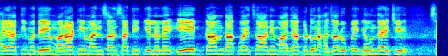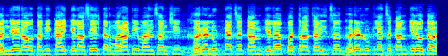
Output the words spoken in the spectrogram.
हयातीमध्ये मराठी माणसांसाठी केलेलं एक काम दाखवायचं आणि माझ्याकडून हजार रुपये घेऊन जायचे. संजय राऊतांनी काय केलं असेल तर मराठी माणसांची घरं लुटण्याचं काम केलं पत्राचाळीचं घरं लुटण्याचं काम केलं होतं.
